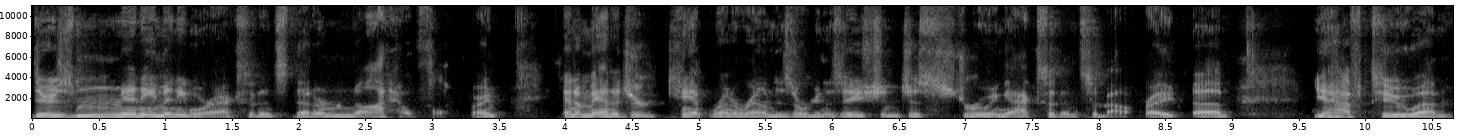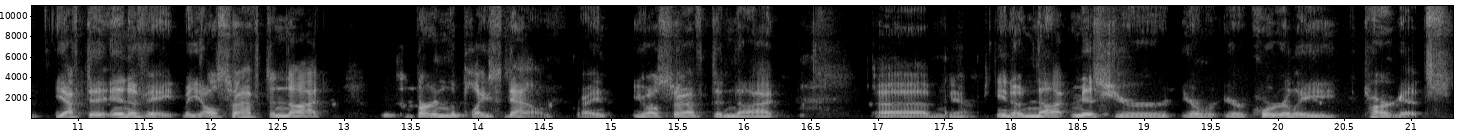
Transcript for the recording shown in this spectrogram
there's many, many more accidents that are not helpful, right? And a manager can't run around his organization just strewing accidents about, right? Uh, you have to um, you have to innovate, but you also have to not burn the place down, right? You also have to not uh, yeah. you know, not miss your your your quarterly targets.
